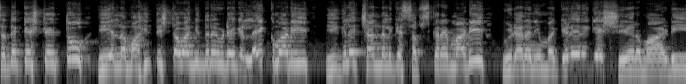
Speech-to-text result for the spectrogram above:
ಸದ್ಯಕ್ಕೆ ಎಷ್ಟೇ ಇತ್ತು. ಈ ಎಲ್ಲ ಮಾಹಿತಿ ಇಷ್ಟವಾಗಿದ್ದರೆ ವಿಡಿಯೋಗೆ ಲೈಕ್ ಮಾಡಿ, ಈಗಲೇ ಚಾನಲ್ಗೆ ಸಬ್ಸ್ಕ್ರೈಬ್ ಮಾಡಿ, ವಿಡಿಯೋನ ನಿಮ್ಮ ಗೆಳೆಯರಿಗೆ ಶೇರ್ ಮಾಡಿ.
